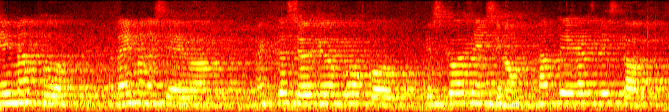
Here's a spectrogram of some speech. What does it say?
A マップただいまの試合は秋田商業高校吉川選手の判定勝ちでした。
